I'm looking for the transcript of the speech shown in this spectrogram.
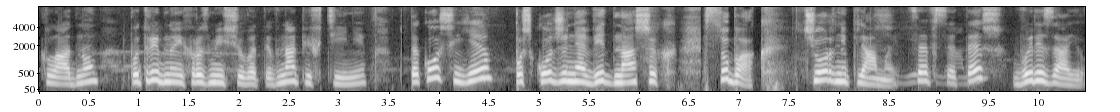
складно, потрібно їх розміщувати в напівтіні. Також є пошкодження від наших собак. Чорні плями. Це все теж вирізаю.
